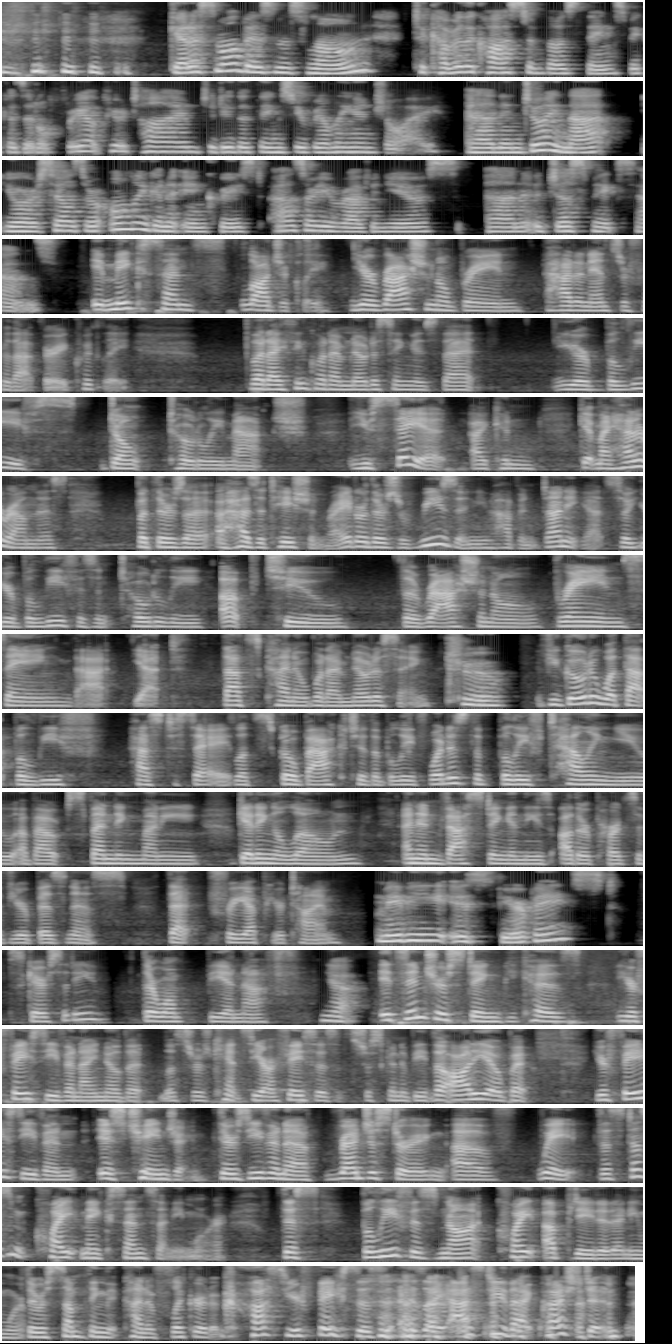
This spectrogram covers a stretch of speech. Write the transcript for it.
Get a small business loan to cover the cost of those things because it'll free up your time to do the things you really enjoy. And in doing that, your sales are only going to increase, as are your revenues, and it just makes sense. It makes sense logically. Your rational brain had an answer for that very quickly. But I think what I'm noticing is that your beliefs don't totally match. You say it, I can get my head around this, but there's a, a, hesitation, right? Or there's a reason you haven't done it yet. So your belief isn't totally up to the rational brain saying that yet. That's kind of what I'm noticing. True. If you go to what that belief has to say, let's go back to the belief. What is the belief telling you about spending money, getting a loan, and investing in these other parts of your business that free up your time? Maybe it's fear based. Scarcity. There won't be enough. Yeah. It's interesting because your face, even, I know that listeners can't see our faces, it's just going to be the audio, but your face, even, is changing. There's even a registering of, wait, this doesn't quite make sense anymore. This belief is not quite updated anymore. There was something that kind of flickered across your face as, as I asked you that question.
